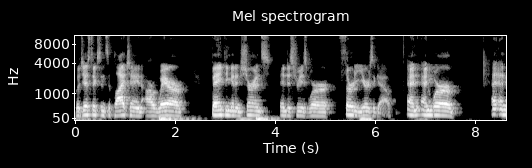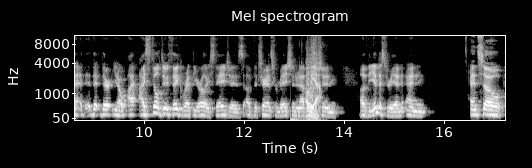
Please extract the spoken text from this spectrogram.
logistics and supply chain are where banking and insurance industries were 30 years ago. And, and we're, and, and there, you know, I, I still do think we're at the early stages of the transformation and evolution oh, yeah. of the industry. And, and and so,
